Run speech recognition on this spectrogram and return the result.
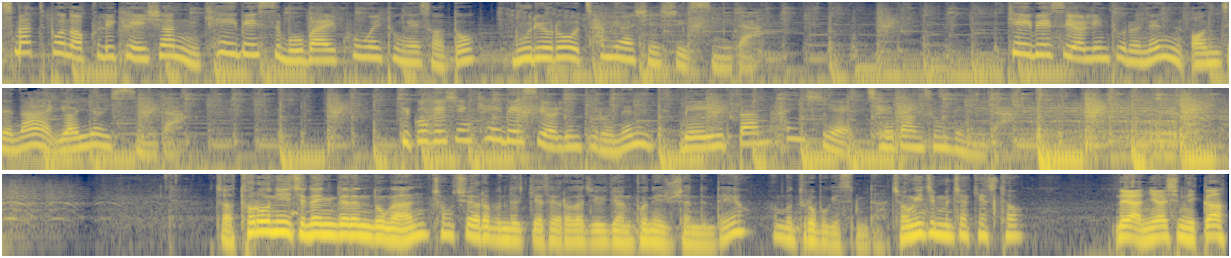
스마트폰 어플리케이션 KBS 모바일 콩을 통해서도 무료로 참여하실 수 있습니다. KBS 열린 토론은 언제나 열려 있습니다. 듣고 계신 KBS 열린 토론은 매일 밤 1시에 재방송됩니다. 자, 토론이 진행되는 동안 청취자 여러분들께서 여러 가지 의견 보내주셨는데요. 한번 들어보겠습니다. 정희진 문자 캐스터. 네, 안녕하십니까.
